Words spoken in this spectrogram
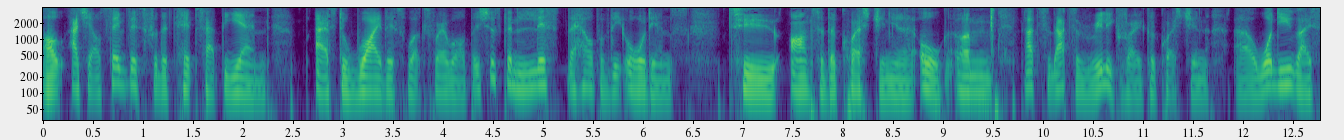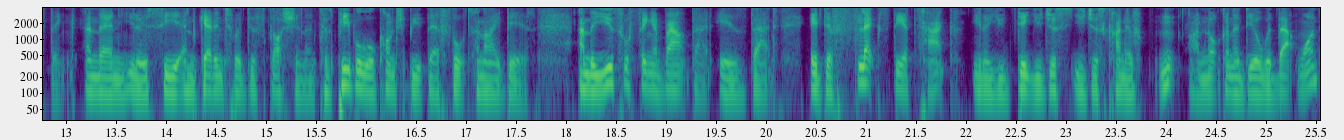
I'll actually, I'll save this for the tips at the end as to why this works very well. But it's just enlist the help of the audience to answer the question, you know, oh, um, that's, that's a really very good question. Uh, what do you guys think? And then, you know, see and get into a discussion and because people will contribute their thoughts and ideas. And the useful thing about that is that it deflects the attack. You know, you did, you just, you just kind of, mm, I'm not going to deal with that one.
